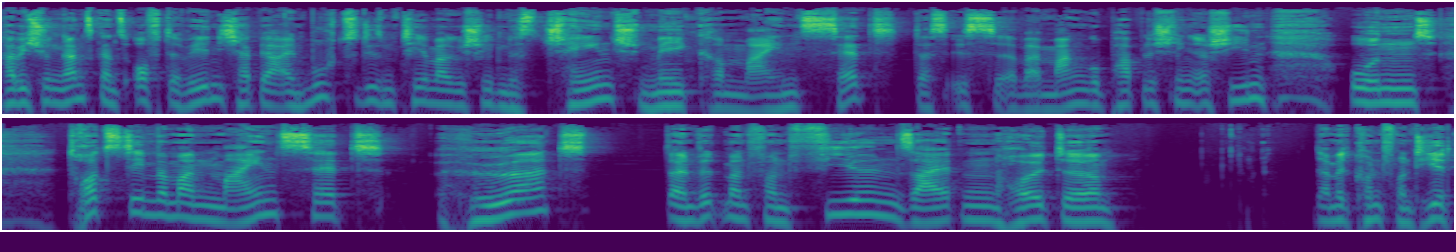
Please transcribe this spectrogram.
habe ich schon ganz, ganz oft erwähnt. Ich habe ja ein Buch zu diesem Thema geschrieben, das Changemaker Mindset. Das ist äh, bei Mango Publishing erschienen. Und trotzdem, wenn man Mindset hört, dann wird man von vielen Seiten heute damit konfrontiert.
